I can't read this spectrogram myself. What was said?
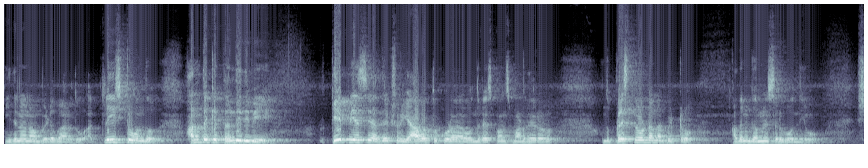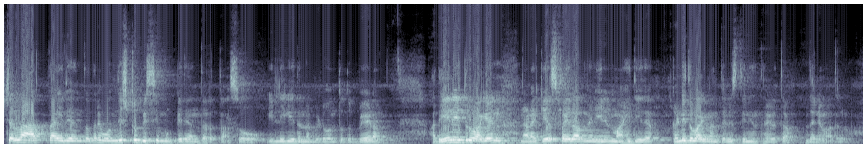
ಇದನ್ನು ನಾವು ಬಿಡಬಾರ್ದು. ಅಟ್ಲೀಸ್ಟ್ ಒಂದು ಹಂತಕ್ಕೆ ತಂದಿದ್ದೀವಿ ಕೆ ಪಿ ಎಸ್ ಸಿ ಅಧ್ಯಕ್ಷರು ಯಾವತ್ತೂ ಕೂಡ ಒಂದು ರೆಸ್ಪಾನ್ಸ್ ಮಾಡದೇ ಇರೋರು ಒಂದು ಪ್ರೆಸ್ ನೋಟನ್ನು ಬಿಟ್ಟರು ಅದನ್ನು ಗಮನಿಸಿರ್ಬೋದು ನೀವು. ಇಷ್ಟೆಲ್ಲ ಆಗ್ತಾ ಇದೆ ಅಂತಂದರೆ ಒಂದಿಷ್ಟು ಬಿಸಿ ಮುಟ್ಟಿದೆ ಅಂತ ಅರ್ಥ. ಸೊ ಇಲ್ಲಿಗೆ ಇದನ್ನು ಬಿಡುವಂಥದ್ದು ಬೇಡ. ಅದೇನೇ ಇದ್ರೂ ಅಗೇನ್ ನಾಳೆ ಕೇಸ್ ಫೈಲ್ ಆದಮೇಲೆ ಏನೇನು ಮಾಹಿತಿ ಇದೆ ಖಂಡಿತವಾಗಿ ನಾನು ತಿಳಿಸ್ತೀನಿ ಅಂತ ಹೇಳ್ತಾ ಧನ್ಯವಾದಗಳು.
